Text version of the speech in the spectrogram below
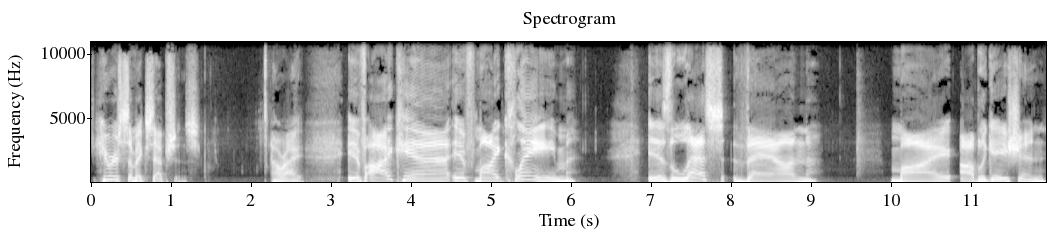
Here are some exceptions. All right. If I can if my claim is less than my obligation,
